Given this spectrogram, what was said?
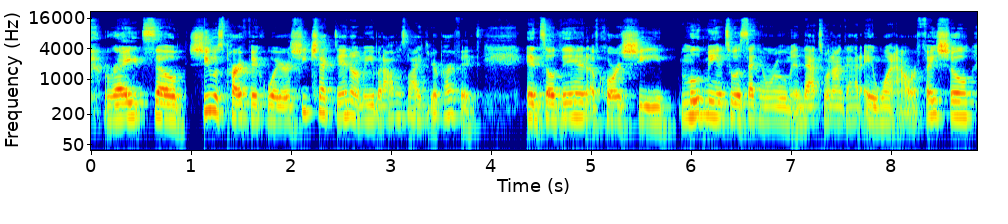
right? So she was perfect where she checked in on me, but I was like, you're perfect. And so then, of course, she moved me into a second room, and that's when I got a one hour facial.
